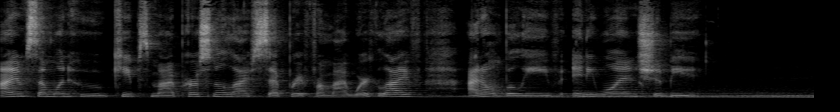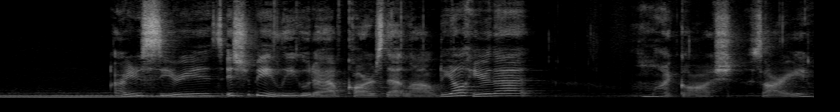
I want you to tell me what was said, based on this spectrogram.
I am someone who keeps my personal life separate from my work life. I don't believe anyone should be are you serious? It should be illegal to have cars that loud. Do y'all hear that? Oh my gosh. Sorry.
